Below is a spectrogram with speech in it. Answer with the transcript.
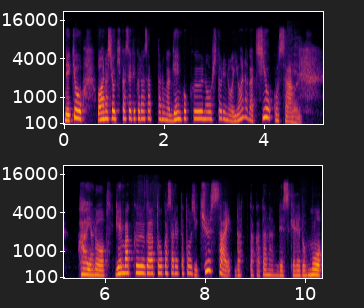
で、今日お話を聞かせてくださったのが、原告の一人の岩永千代子さん。はいはい、あの、原爆が投下された当時9歳だった方なんですけれども、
